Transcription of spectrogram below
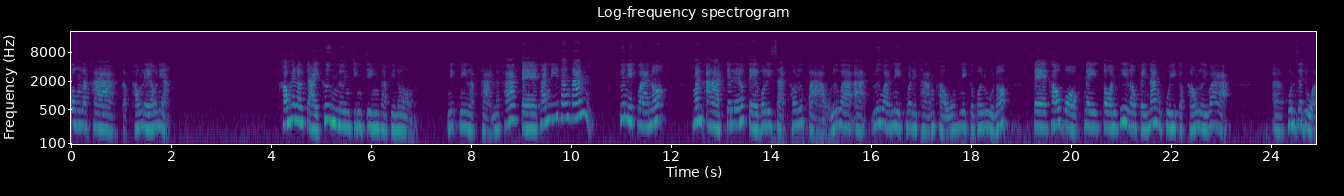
ลงราคากับเขาแล้วเนี่ยเขาให้เราจ่ายครึ่งหนึ่งจริง ๆ ค่ะพี่น้องนิกมีหลักฐานนะคะ แต่ทั้งนี้ทั้งนั้นคือนิกว่าเนาะมันอาจจะแล้วแต่บริษัทเขาหรือเปล่า หรือว่าอาจหรือว่านิกบริถามเขานิกกับบรูเนาะ แต่เขาบอกในตอนที่เราไปนั่งคุยกับเขาเลยว่า คุณสะดวก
